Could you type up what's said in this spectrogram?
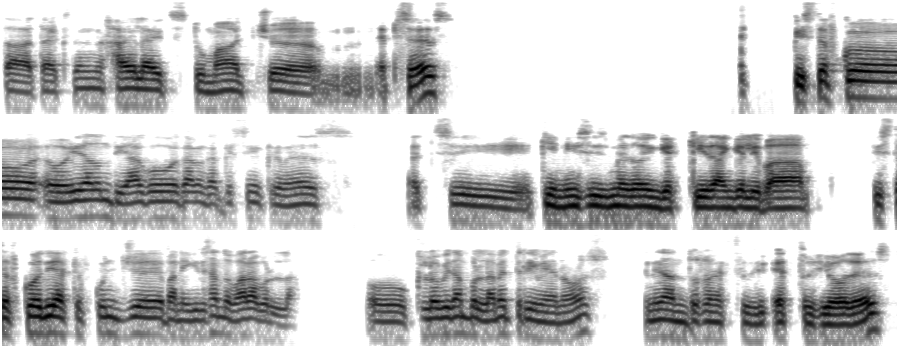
τα, τα extended highlights του match ε, εψές πιστεύω ε, είδα τον Τιάκο έκαμε κάποιες συγκεκριμένες έτσι, κινήσεις με τον Κερκίδα και λοιπά. Πιστεύω ότι αρκευκούν και πανηγύρισαν το πάρα πολλά. Ο Κλόπ ήταν πολλά μετρημένος δεν ήταν τόσο ενθουσι- ενθουσιώδες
